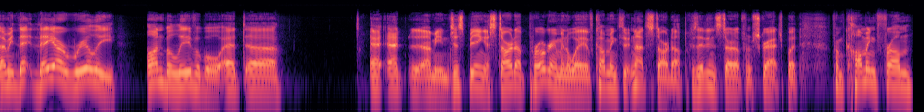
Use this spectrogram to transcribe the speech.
I mean, they they are really unbelievable at uh at, at I mean, just being a startup program in a way of coming through not startup because they didn't start up from scratch, but from coming from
